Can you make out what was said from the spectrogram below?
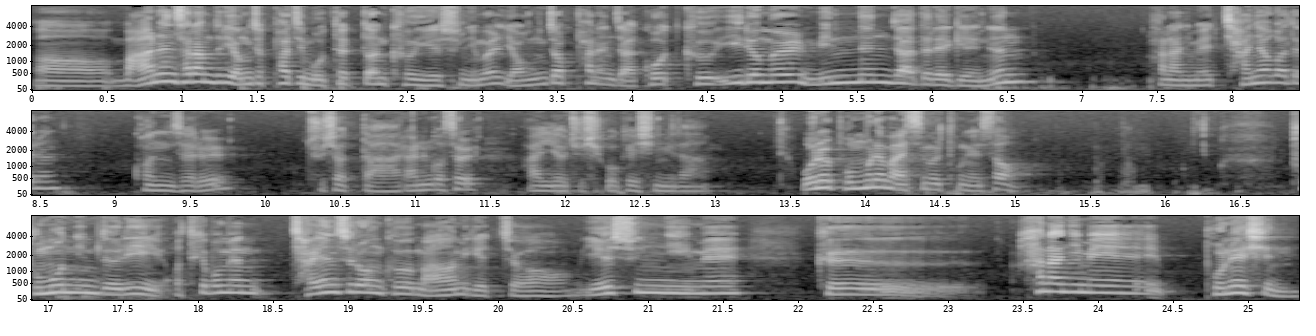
어, 많은 사람들이 영접하지 못했던 그 예수님을 영접하는 자, 곧 그 이름을 믿는 자들에게는 하나님의 자녀가 되는 권세를 주셨다라는 것을 알려주시고 계십니다. 오늘 본문의 말씀을 통해서 부모님들이 어떻게 보면 자연스러운 그 마음이겠죠. 예수님의 그 하나님의 보내신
